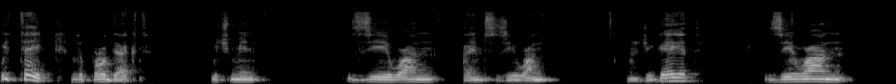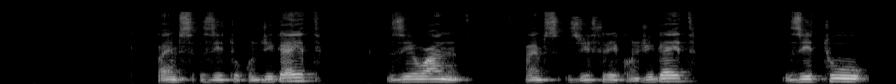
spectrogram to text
We take the product, which means Z1 times Z1 conjugate, Z1 times Z2 conjugate, Z1 times Z3 conjugate, Z2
